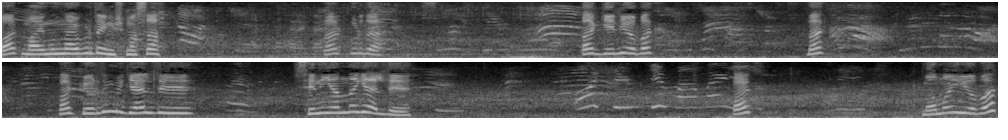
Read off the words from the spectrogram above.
Bak maymunlar buradaymış masal. Bak burada. Bak geliyor bak. Bak. Bak gördün mü geldi. Senin yanına geldi. Bak. Mama yiyor bak.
